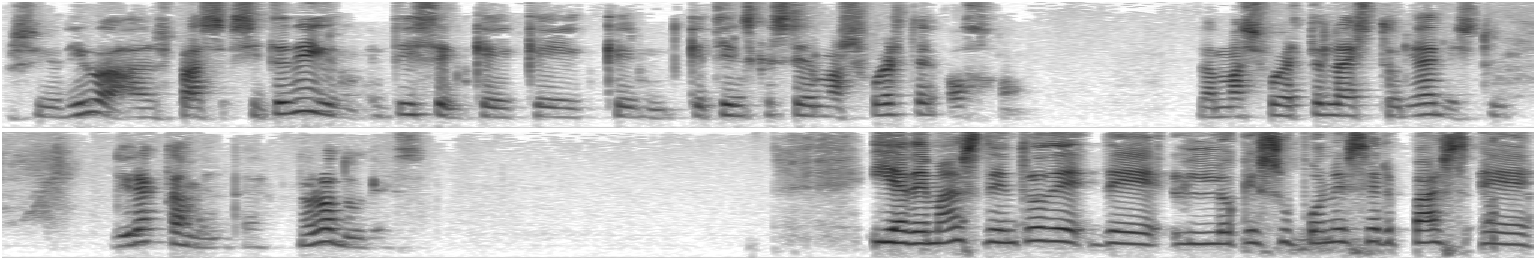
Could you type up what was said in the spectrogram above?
Pues yo digo, si te dicen que, que, tienes que ser más fuerte, ojo, la más fuerte en la historia eres tú, directamente, no lo dudes. Y además, dentro de, lo que supone ser paz, eh,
